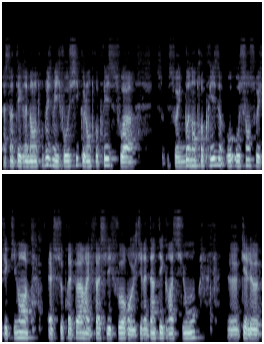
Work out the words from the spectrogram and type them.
à s'intégrer dans l'entreprise. Mais il faut aussi que l'entreprise soit soit une bonne entreprise au, sens où effectivement elle se prépare, elle fasse l'effort, euh, je dirais, d'intégration, euh, qu'elle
